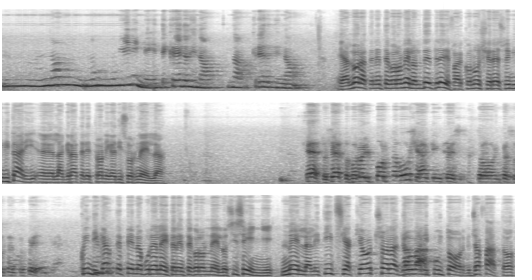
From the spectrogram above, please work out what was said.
Mm, non, non, non mi viene in mente, credo di no, no, credo di no. E allora, Tenente Colonnello, lei deve far conoscere ai suoi militari eh, la grata elettronica di Sornella? Certo, certo, farò il portavoce anche in questo, in questo senso qui. Quindi carta e penna pure lei, Tenente Colonnello, si segni nella letizia chiocciola giovani.org. Già fatto?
